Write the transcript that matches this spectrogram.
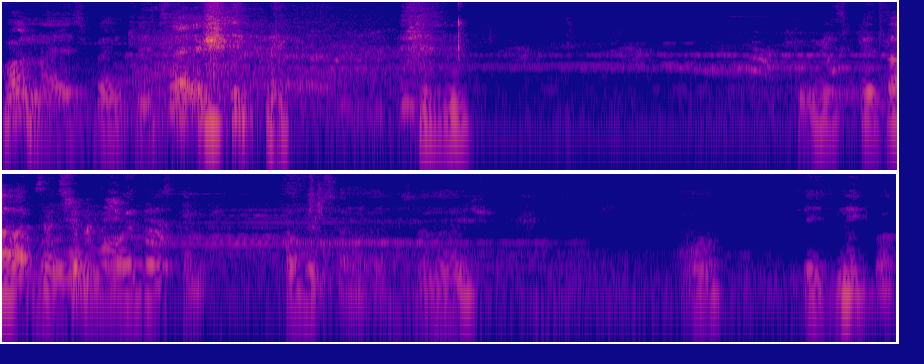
Wolna jest. Mhm. To mi spierdala, bo Zatrzymaj mam mały dostęp. To by trzeba odsunąć. O, ty znikła.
